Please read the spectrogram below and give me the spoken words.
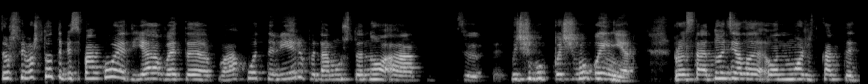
То, что его что-то беспокоит, я в это охотно верю, потому что, ну, а почему, почему бы и нет? Просто одно дело, он может как-то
